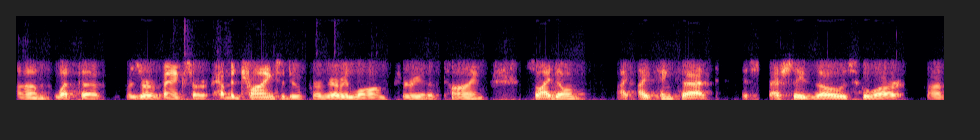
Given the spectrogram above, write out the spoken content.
um, what the reserve banks are have been trying to do for a very long period of time. So I don't I, I think that especially those who are uh,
